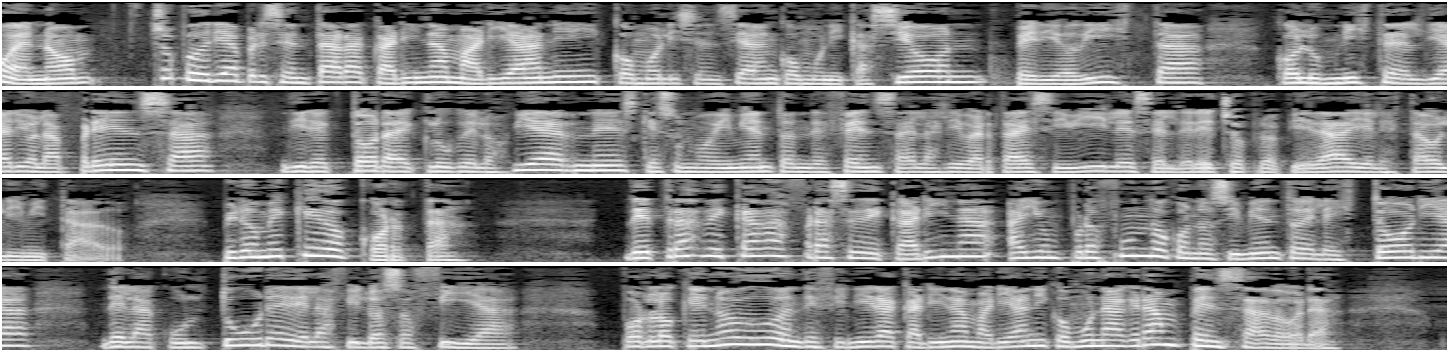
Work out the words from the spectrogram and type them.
Bueno, yo podría presentar a Karina Mariani como licenciada en comunicación, periodista, columnista del diario La Prensa, directora del Club de los Viernes, que es un movimiento en defensa de las libertades civiles, el derecho a propiedad y el Estado limitado. Pero me quedo corta. Detrás de cada frase de Karina hay un profundo conocimiento de la historia, de la cultura y de la filosofía, por lo que no dudo en definir a Karina Mariani como una gran pensadora.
